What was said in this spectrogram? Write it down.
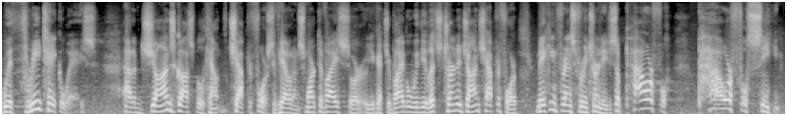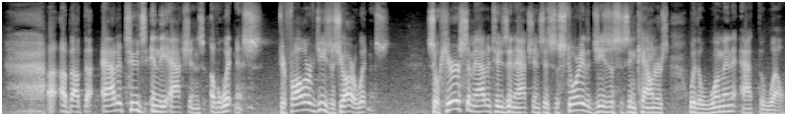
with three takeaways out of John's gospel account, chapter 4. So if you have it on smart device or you got your Bible with you, let's turn to John chapter 4, Making Friends for Eternity. It's a powerful, powerful scene uh, about the attitudes and the actions of a witness. If you're a follower of Jesus, you are a witness. So here are some attitudes and actions. It's the story that Jesus encounters with a woman at the well.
